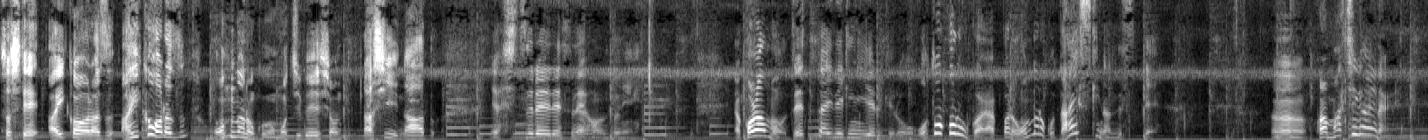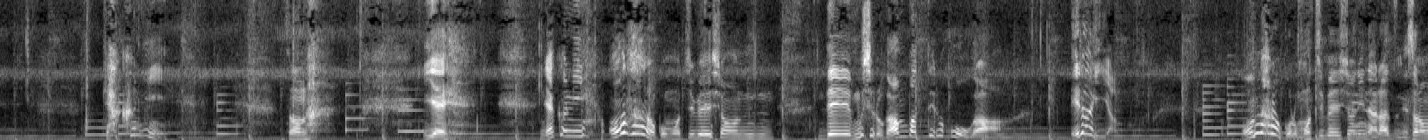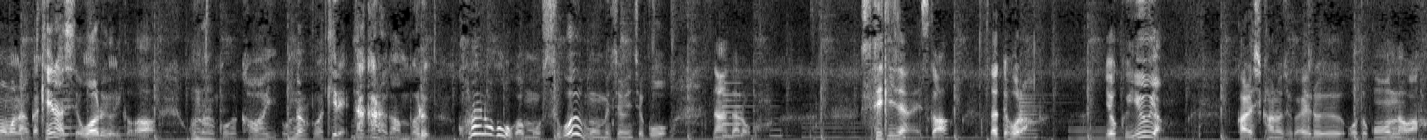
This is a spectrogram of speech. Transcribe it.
そして相変わらず相変わらず？女の子がモチベーションらしいなと。いや失礼ですね本当に。これはもう絶対的に言えるけど男の子はやっぱり女の子大好きなんですって。うん。これは間違いない。逆にそんないやいや逆に女の子モチベーションでむしろ頑張ってる方が偉いやん。女の子のモチベーションにならずにそのままなんかけなして終わるよりかは女の子が可愛い女の子が綺麗だから頑張る。これの方がもうすごいもうめちゃめちゃこうなんだろう。素敵じゃないですか？だってほらよく言うやん。彼氏彼女がいる男女は。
